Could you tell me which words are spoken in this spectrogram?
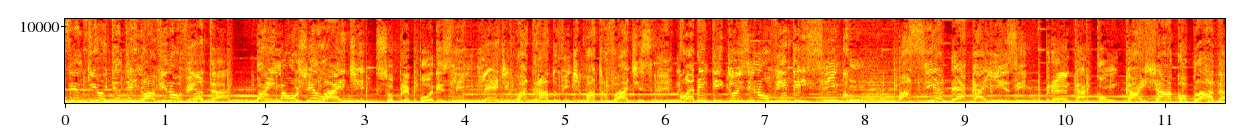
189,90. Painel G-Lite Sobrepor Slim LED quadrado 24 watts 42,95. Bacia Deca Easy branca com caixa acoplada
